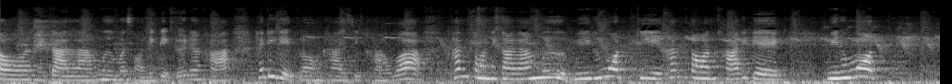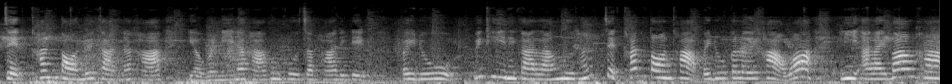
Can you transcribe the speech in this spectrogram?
ตอนในการล้างมือมาสอนเด็กๆด้วยนะคะ ให้เด็กๆลองทายสิคะว่าขั้นตอนในการล้างมือมีทั้งหมดกี่ขั้นตอนคะเด็กๆมีทั้งหมด 7 ขั้นตอนด้วยกันนะคะ เดี๋ยววันนี้นะคะ คุณครูจะพาเด็กๆ ไปดูวิธีในการล้างมือทั้ง 7 ขั้นตอนค่ะ ไปดูกันเลยค่ะว่ามีอะไรบ้างค่ะ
